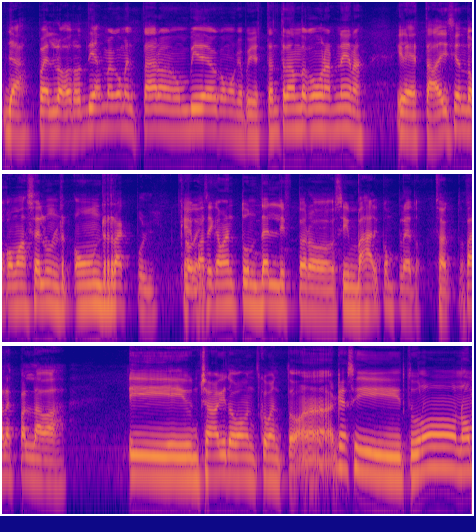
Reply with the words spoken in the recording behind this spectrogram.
Ya, pues los otros días me comentaron en un video como que pues yo estaba entrando con unas nenas y les estaba diciendo cómo hacer un, un rack pull, que es básicamente un deadlift, pero sin bajar completo. Exacto. Para la espalda baja. Y un chamaquito comentó, ah, que si tú no, no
